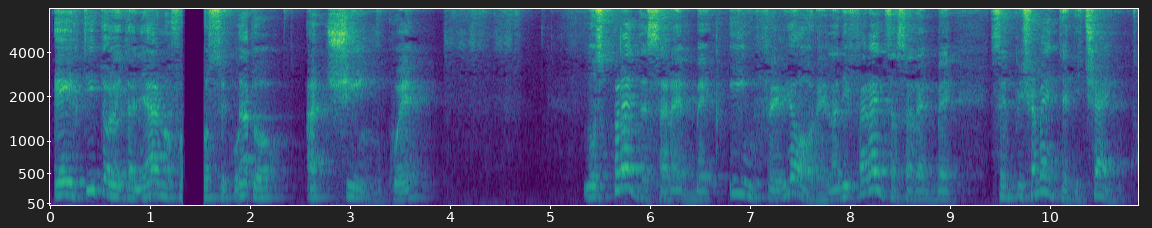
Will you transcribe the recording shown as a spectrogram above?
e il titolo italiano fosse quotato a 5, lo spread sarebbe inferiore, la differenza sarebbe semplicemente di 100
